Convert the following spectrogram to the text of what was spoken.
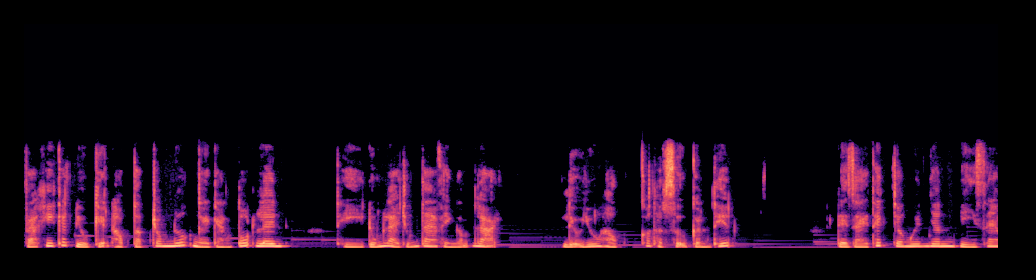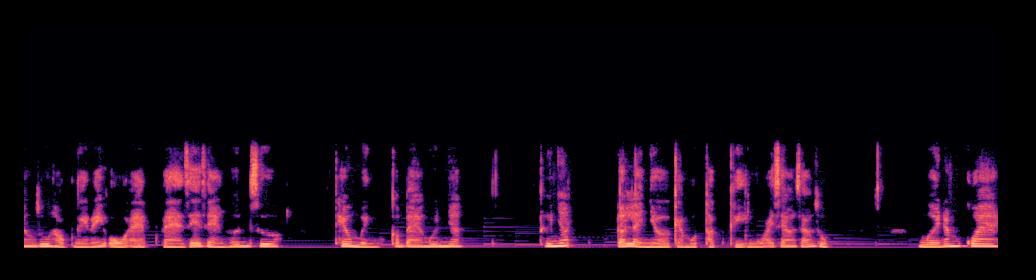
Và khi các điều kiện học tập trong nước ngày càng tốt lên, thì đúng là chúng ta phải ngẫm lại liệu du học có thật sự cần thiết để giải thích cho nguyên nhân vì sao du học ngày nay ồ ạt và dễ dàng hơn xưa theo mình có ba nguyên nhân thứ nhất đó là nhờ cả một thập kỷ ngoại giao giáo dục 10 năm qua,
